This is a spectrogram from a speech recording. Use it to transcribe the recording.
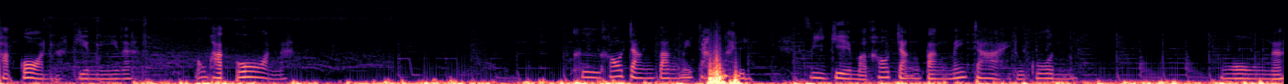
พักก่อนนะเกมนี้นะ ต้องพักก่อนนะ คือเข้าจังตังไม่จ่าย รีเกมอะเข้าจังตังไม่จ่ายทุกคน งงนะ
